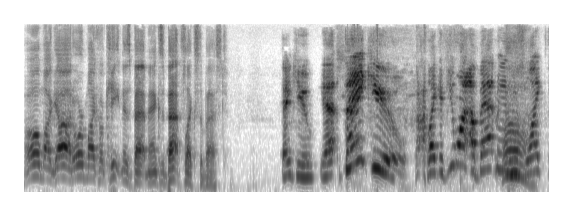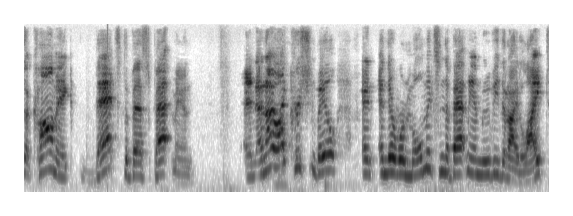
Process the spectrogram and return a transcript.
Oh my God. Or Michael Keaton is Batman because Batfleck's the best. Thank you. Yeah, thank you. like, if you want a Batman who's like the comic, that's the best Batman. And and I like Christian Bale. And and there were moments in the Batman movie that I liked.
